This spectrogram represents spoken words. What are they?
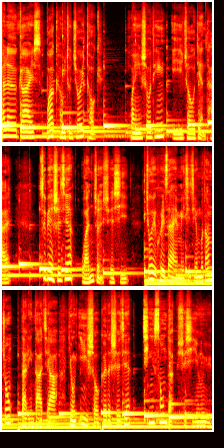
Hello guys, welcome to Joy Talk，欢迎收听一周电台，碎片时间完整学习。Joy 会在每期节目当中带领大家用一首歌的时间轻松的学习英语。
